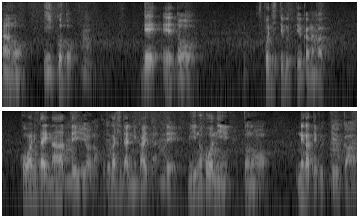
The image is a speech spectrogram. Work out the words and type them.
うん。あのいいことで、えー、とポジティブっていうかなんか、うん。こうありたいなっていうようなことが左に書いてあって、右の方にそのネガティブっていうか、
